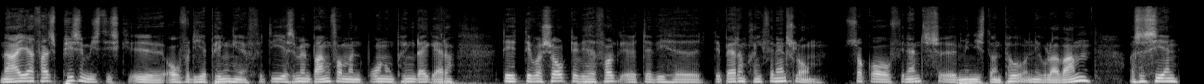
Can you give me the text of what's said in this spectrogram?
Nej, jeg er faktisk pessimistisk øh, over for de her penge her, fordi jeg er simpelthen bange for, at man bruger nogle penge, der ikke er der. Det, det var sjovt, da vi, havde folk, øh, da vi havde debat omkring finansloven. Så går finansministeren på, Nikolaj Vammen, og så siger han,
